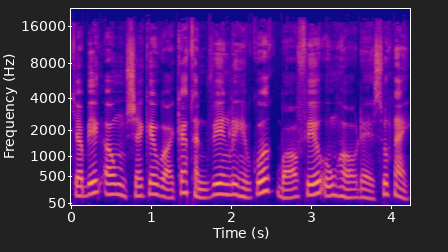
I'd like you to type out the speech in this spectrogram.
cho biết ông sẽ kêu gọi các thành viên Liên Hiệp Quốc bỏ phiếu ủng hộ đề xuất này.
